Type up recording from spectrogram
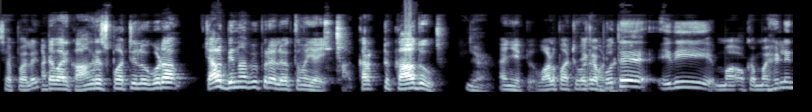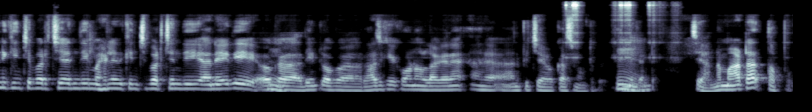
చెప్పాలి. అంటే వారి కాంగ్రెస్ పార్టీలో కూడా చాలా భిన్నాభిప్రాయాలు వ్యక్తమయ్యాయి. కరెక్ట్ కాదు. అని చెప్పి వాళ్ళ పార్టీ ఇకపోతే ఇది ఒక మహిళని కించపరిచింది మహిళని కించపరిచింది అనేది ఒక దీంట్లో ఒక రాజకీయ కోణం లాగానే అనిపించే అవకాశం ఉంటుంది. ఎందుకంటే see, అన్న మాట తప్పు.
